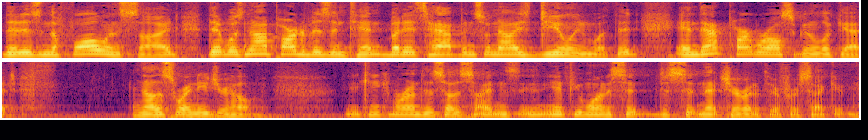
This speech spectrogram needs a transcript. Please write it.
that is in the fallen side that was not part of his intent, but it's happened, so now he's dealing with it. And that part we're also going to look at. Now, this is where I need your help. Can you come around to this other side? And if you want to sit, just sit in that chair right up there for a second.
